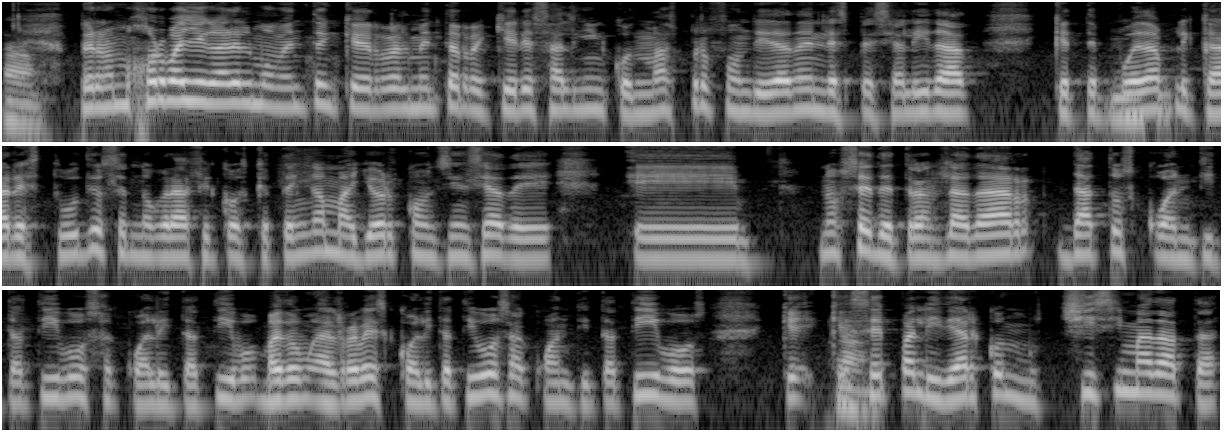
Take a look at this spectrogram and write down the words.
Claro. pero a lo mejor va a llegar el momento en que realmente requieres a alguien con más profundidad en la especialidad, que te pueda aplicar estudios etnográficos, que tenga mayor conciencia de, eh, no sé, de trasladar datos cuantitativos a cualitativos, al revés, cualitativos a cuantitativos, que, que sepa lidiar con muchísima data,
